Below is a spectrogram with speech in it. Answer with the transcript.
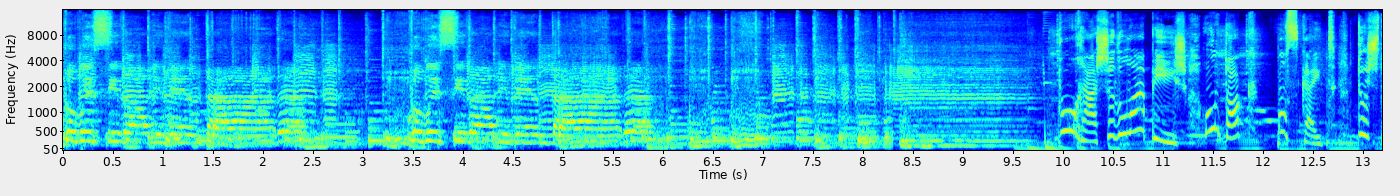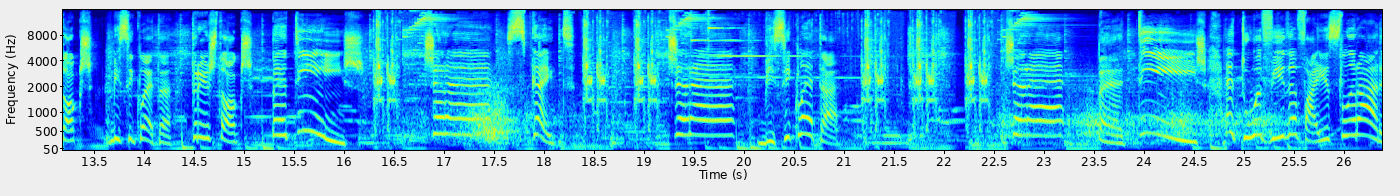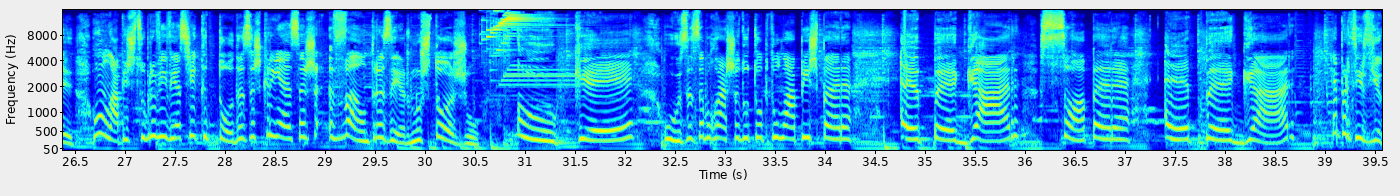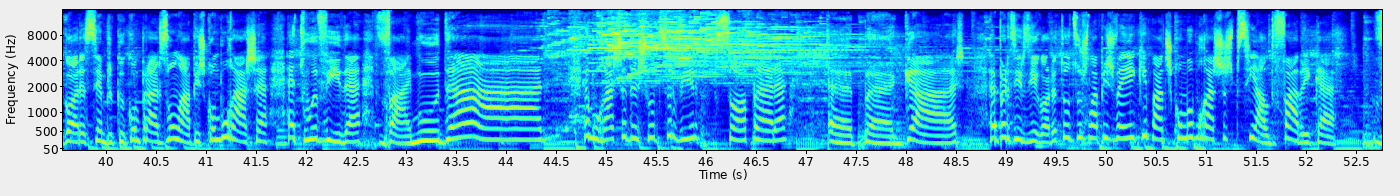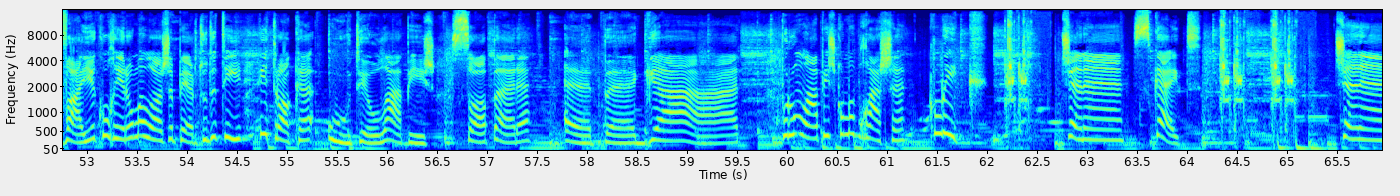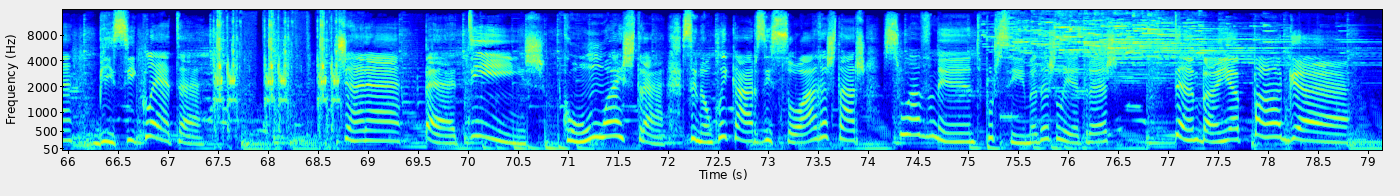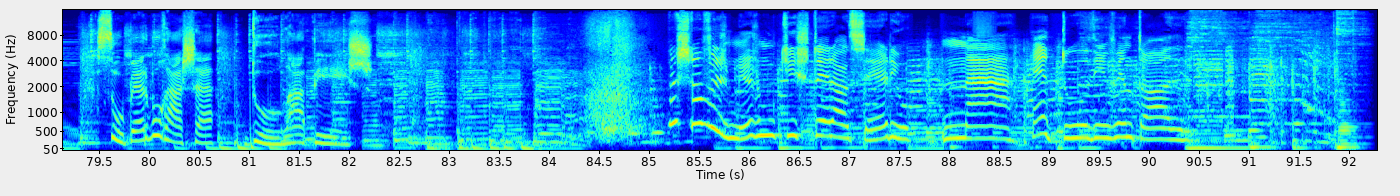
Publicidade inventada. Publicidade inventada. Borracha do lápis. Um toque, um skate. Dois toques, bicicleta. Três toques, patins. Tcharam! Skate. Tcharam! Bicicleta. Tcharam! Patins! A tua vida vai acelerar. Um lápis de sobrevivência que todas as crianças vão trazer no estojo. O quê? Usas a borracha do topo do lápis para apagar? Só para apagar? A partir de agora, sempre que comprares um lápis com borracha, a tua vida vai mudar. A borracha deixou de servir só para apagar. A partir de agora, todos os lápis vêm equipados com uma borracha especial de fábrica. Vai a correr a uma loja perto de ti e troca o teu lápis só para apagar. Por um lápis com uma borracha, clique. Tcharam! Skate. Tcharam! Bicicleta. Tcharam! Patins! Com um extra! Se não clicares e só arrastares suavemente por cima das letras, também apaga! Super borracha do lápis. Achavas mesmo que isto era a sério? Não, é tudo inventado.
